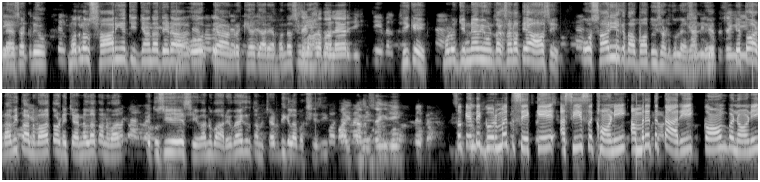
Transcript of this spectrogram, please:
ਲੈ ਸਕਦੇ ਹੋ। ਮਤਲਬ ਸਾਰੀਆਂ ਚੀਜ਼ਾਂ ਦਾ ਜਿਹੜਾ ਉਹ ਧਿਆਨ ਰੱਖਿਆ ਜਾ ਰਿਹਾ ਬੰਦਾ ਸਿੰਘ ਸਭਾ ਬਹਾਦਰ ਲਹਿਰ ਜੀ। ਜੀ ਬਿਲਕੁਲ। ਠੀਕ ਹੈ ਮਤਲਬ ਜਿੰਨਾ ਵੀ ਹੁਣ ਤੱਕ ਸਾਡਾ ਇਤਿਹਾਸ ਹੈ ਉਹ ਸਾਰੀਆਂ ਕਿਤਾਬਾਂ ਤੁਸੀਂ ਸਾਡੇ ਤੋਂ ਲੈ ਸਕਦੇ ਹੋ। ਤੇ। ਤੁਹਾਡਾ ਵੀ ਧੰਨਵਾਦ ਤੁਹਾਡੇ ਚੈਨਲ ਦਾ ਧੰਨਵਾਦ ਕਿ ਤੁਸੀਂ ਇਹ ਸੇਵਾ ਨਿਭਾ ਰਹੇ ਹੋ। ਵਾਹਿਗੁਰੂ ਤੁਹਾਨੂੰ ਚੜ੍ਹਦੀ ਕਲਾ ਬਖਸ਼ੇ ਜੀ। ਭਾਈ ਤਖਤ ਸਿੰਘ ਜੀ। ਬਿਲਕੁਲ। ਸੋ ਕਹਿੰਦੇ ਗੁਰਮਤ ਸੇਕੇ ਅਸੀਂ ਸਿਖਾਉਣੀ ਅੰਮ੍ਰਿਤ ਧਾਰੀ ਕੌਮ ਬਣਾਉਣੀ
